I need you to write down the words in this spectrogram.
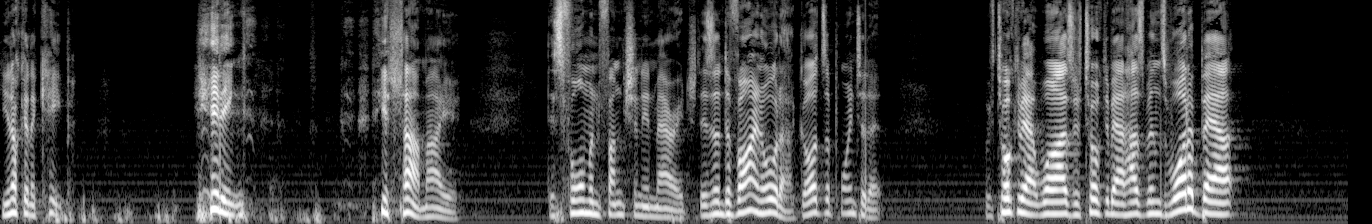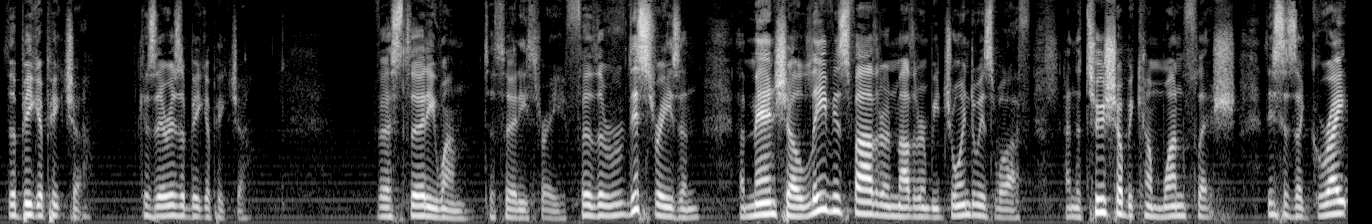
You're not going to keep hitting your thumb, are you? There's form and function in marriage. There's a divine order. God's appointed it. We've talked about wives, we've talked about husbands. What about the bigger picture? Because there is a bigger picture verse 31 to 33. For the, this reason, a man shall leave his father and mother and be joined to his wife, and the two shall become one flesh. This is a great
